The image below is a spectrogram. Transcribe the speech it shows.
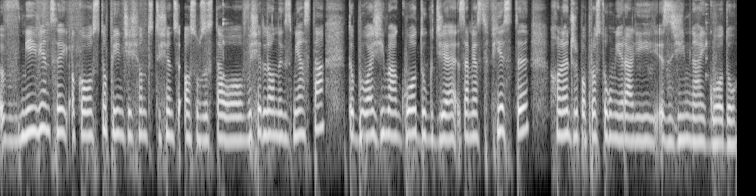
w mniej więcej około 150 tysięcy osób zostało wysiedlonych z miasta. To była zima głodu, gdzie zamiast fiesty Holendrzy po prostu umierali z zimna i głodu.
